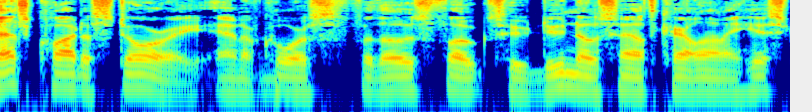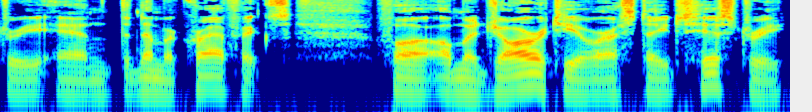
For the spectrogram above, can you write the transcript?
that's quite a story. And of course, for those folks who do know South Carolina history and the demographics, for a majority of our state's history,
